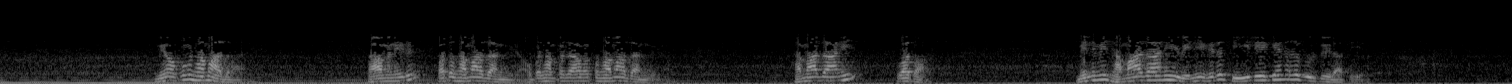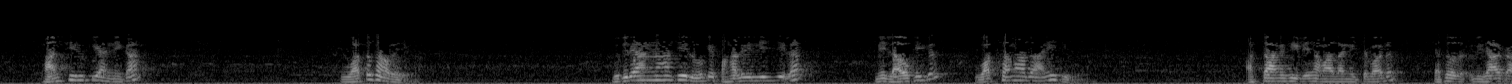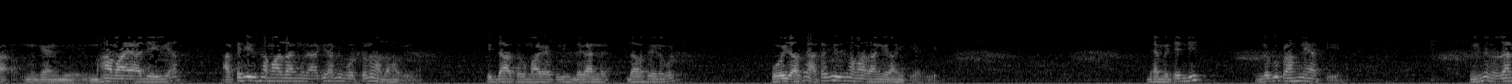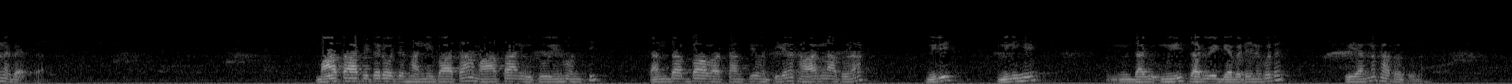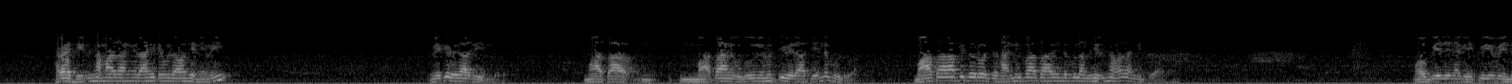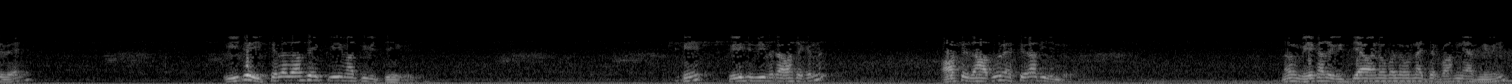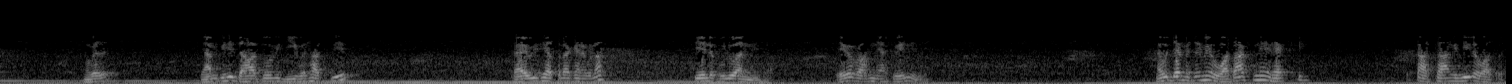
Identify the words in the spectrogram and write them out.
මේ ඔක්කොම සමාදාන. සාමනීර වත සමාදන් වෙනවා. උපසම්පදාවත සමාදන් වෙනවා. සමාදානි වත. මෙන්න මේ සමාදානයේ වෙන එකට සීලය කියන්නේ අද පුරුදු වෙලා තියෙනවා. පන්සිල් කියන්නේ එක වතතාව එක. බුදුරජාණන් වහන්සේ ලෝකේ පහළ වෙන්නේ කියලා මේ ලෞකික වත් සමාදානයේ තිබුණා. අෂ්ටාංග සීලේ සමාදන් වෙච්ච බාට යසෝ විසාක කියන්නේ මේ මහා මායා දේවිය අටහිල් සමාදන් වුණා කියලා අපි පොත්වල සඳහන් වෙනවා. සිද්ධාර්ථ කුමාරයා ඇතුළේ ඉඳ ගන්න දවස වෙනකොට පොයි දවසේ අටහිල් සමාදන් වෙලා හිටියා කියන්නේ. දැන් මෙතෙන්දි ලොකු ප්‍රශ්නයක් තියෙනවා. මිනිහ නොදන්න පැත්ත. මාතා පිතරෝච සම්නිපාතා මාතානි උතුණි හොන්ති දන්දබ්බා වටන්ති හොන්ති කියලා කාරණා තුනක් මිනිස් මිනිහේ දරු මිනිස් දරුවෙක් ගැබටෙනකොට කියන්න කත තුනක්. හැබැයි සිල් සමාදන් වෙලා හිටපු දවසේ නෙමෙයි මේක වෙලා තියෙන්නේ. මාතා මාතානේ උරුණි හොති වෙලා තියෙන්න පුළුවන්. මාතා පිටරෝජ සම්නිපාතා වෙන්න පුළුවන් සිල් සමාදන් හිටුවා. මව්පිය දෙනාගේ එක්වීම ඉඳ බෑ. ඊට ඉස්සෙල්ලා දවසේ එක්වීම අතිවිච්ච එකකදී. මේ පිරිසිදීමට අවශ්‍ය කරන අවශ්‍ය ධාතුව රැස් වෙලා තියෙනවා. නමුත් මේක අද විද්‍යාව අනුබල වුණ ඇත්තට ප්‍රශ්නයක් නෙවෙයි. මොකද යම් කිසි ධාතුවක ජීව ශක්තිය පැය 24ක් යනකොට තියෙන්න පුළුවන් නිසා. ඒක ප්‍රශ්නයක් වෙන්නේ නෑ. නමුත් දැන් මෙතන මේ වතක්නේ රැක්කේ. ඒක අසංග සීල වත.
